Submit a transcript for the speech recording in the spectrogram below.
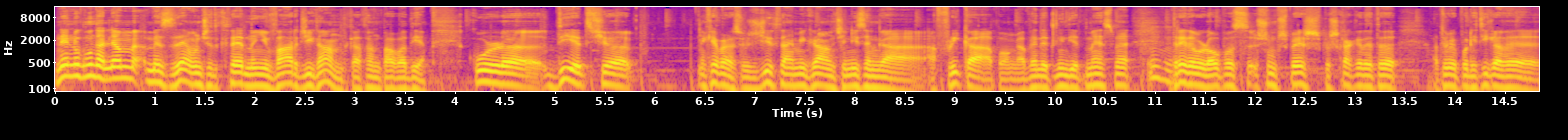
ne nuk mund ta lëmë Mesdheun që të kthehet në një varr gjigant, ka thënë Papa dje. Kur uh, dihet që e ke parasysh gjithë këta emigrantë që nisen nga Afrika apo nga vendet e Lindjes së Mesme mm -hmm. drejt Europës, shumë shpesh për shkak edhe të atyre politikave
